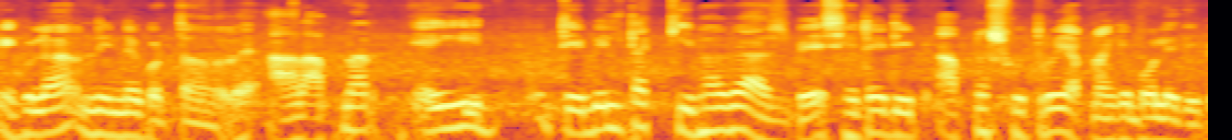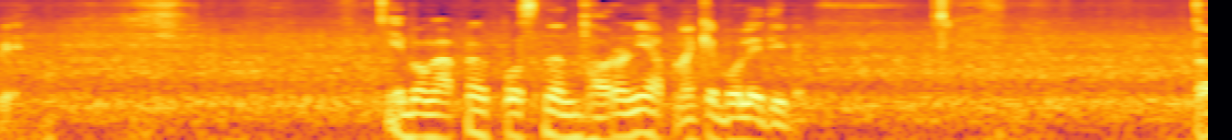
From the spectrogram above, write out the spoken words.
এগুলা নির্ণয় করতে হবে। আর আপনার এই টেবিলটা কীভাবে আসবে সেটাই আপনার সূত্রই আপনাকে বলে দিবে। এবং আপনার প্রশ্নের ধরনই আপনাকে বলে দিবে। তো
